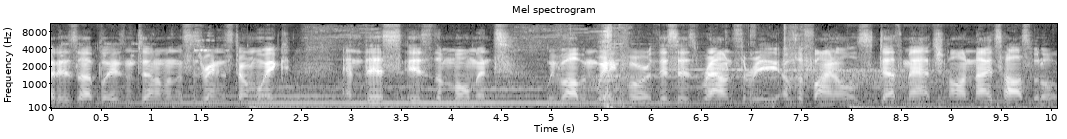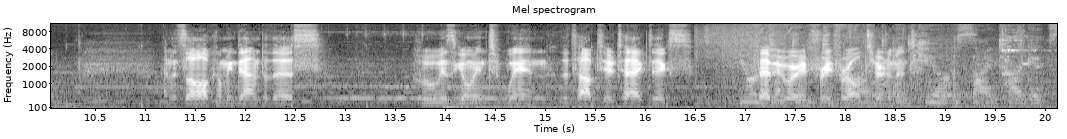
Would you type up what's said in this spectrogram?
What is up, ladies and gentlemen? This is Rain in the Stormwake, and this is the moment we've all been waiting for. This is round three of the finals, deathmatch on Knights Hospital. And it's all coming down to this. Who is going to win the top tier tactics Your February objective is to free-for-all tournament? and kill assigned targets.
